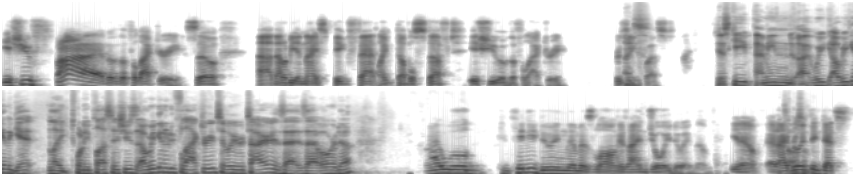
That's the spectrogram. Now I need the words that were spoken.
issue five of the Phylactery. So uh, that'll be a nice big fat like double stuffed issue of the Phylactery for Zine nice. Quest. Just keep. I mean, are we are we gonna get like twenty plus issues? Are we gonna do Phylactery until we retire? Is that is that what we're doing? I will continue doing them as long as I enjoy doing them. You know, and that's I really awesome. think that's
